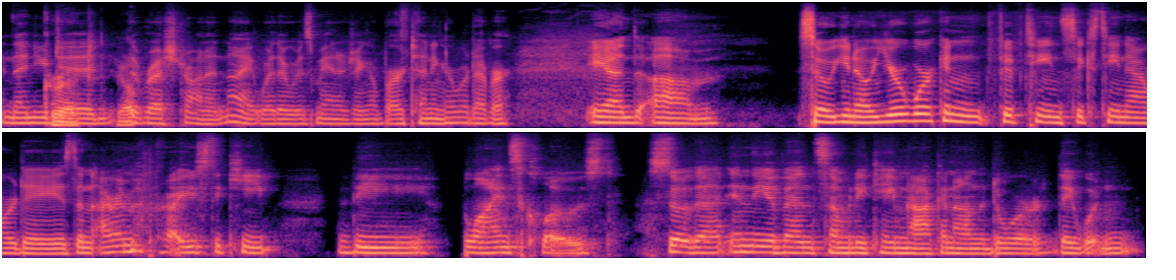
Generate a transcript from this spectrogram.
and then you Correct, did yep. the restaurant at night whether it was managing or bartending or whatever and um so you know you're working 15 16 hour days and i remember i used to keep the blinds closed so that in the event somebody came knocking on the door they wouldn't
